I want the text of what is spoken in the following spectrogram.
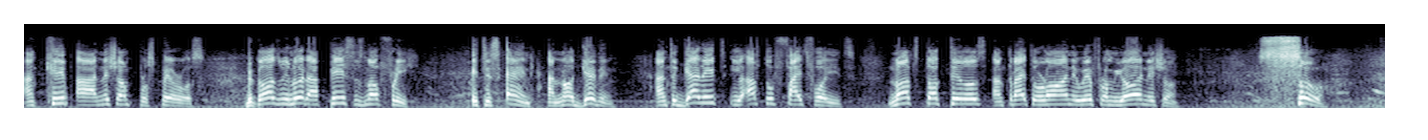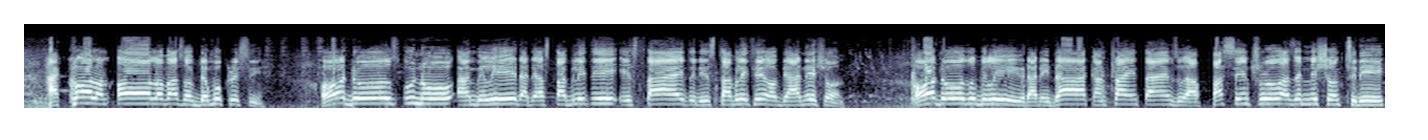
and keep our nation prosperous. Because we know that peace is not free. It is earned and not given. And to get it, you have to fight for it. Not talk tales and try to run away from your nation. So, I call on all of us of democracy all those who know and believe that their stability is tied to the stability of their nation. All those who believe that the dark and trying times we are passing through as a nation today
